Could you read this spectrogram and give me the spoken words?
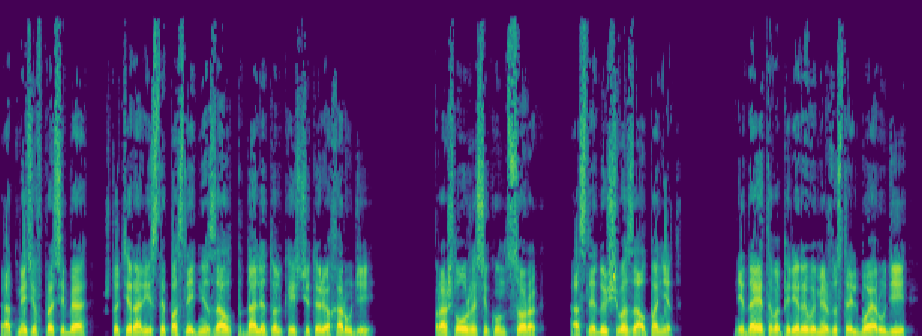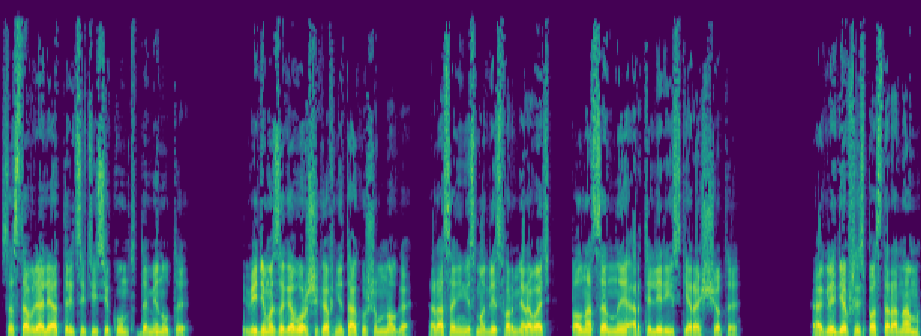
отметив про себя, что террористы последний залп дали только из четырех орудий. Прошло уже секунд сорок, а следующего залпа нет. И до этого перерывы между стрельбой орудий составляли от 30 секунд до минуты. Видимо, заговорщиков не так уж и много, раз они не смогли сформировать полноценные артиллерийские расчеты. Оглядевшись по сторонам,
